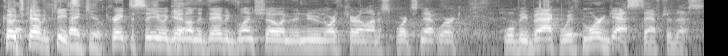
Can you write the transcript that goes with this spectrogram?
Coach Yeah. Kevin Keatts. Thank you. Great to see you again Yeah. on the David Glenn Show and the new North Carolina Sports Network. We'll be back with more guests after this.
